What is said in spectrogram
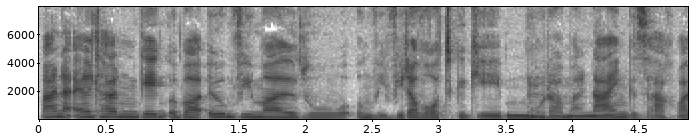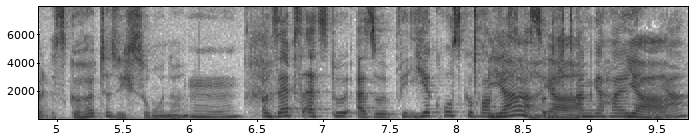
meiner Eltern gegenüber irgendwie mal so irgendwie Widerworte gegeben Mhm. oder mal Nein gesagt, weil es gehörte sich so. Ne? Und selbst als du also hier groß geworden Ja, bist, hast du ja, dich dran gehalten, ja. ja?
